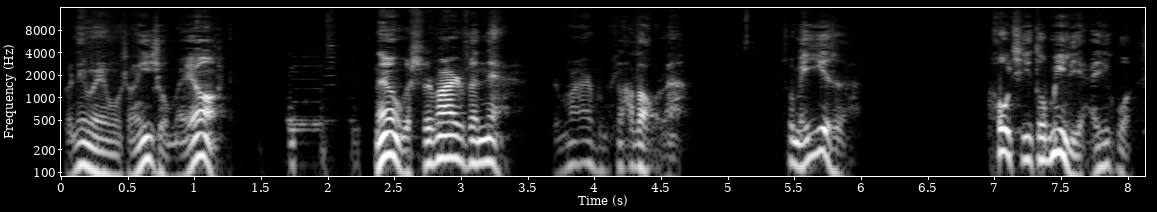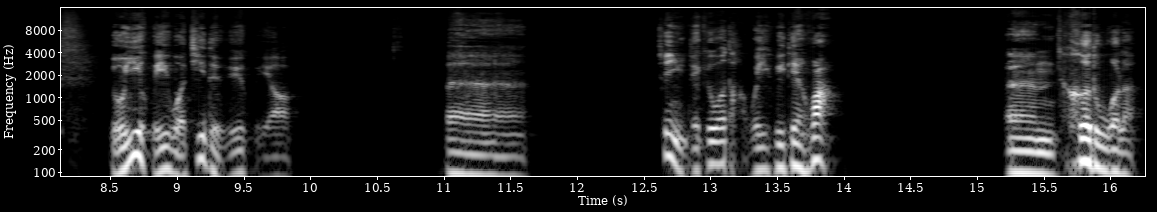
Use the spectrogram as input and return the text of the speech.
搁那边屋整一宿没有，能有个十分二十分的，十分二十分拉倒了，说没意思，后期都没联系过。有一回我记得有一回啊，呃，这女的给我打过一回电话，嗯，喝多了，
